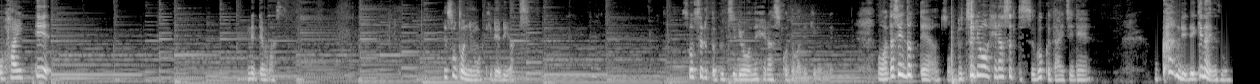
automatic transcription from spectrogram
を履いて寝てます。で、外にも着れるやつ。そうすると物量をね、減らすことができるんで。私にとって、その物量を減らすってすごく大事で、管理できないんですもん。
